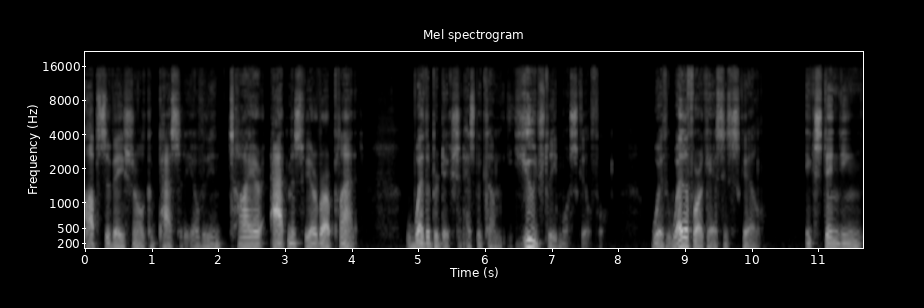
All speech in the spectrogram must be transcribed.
observational capacity over the entire atmosphere of our planet, weather prediction has become hugely more skillful, with weather forecasting skill extending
